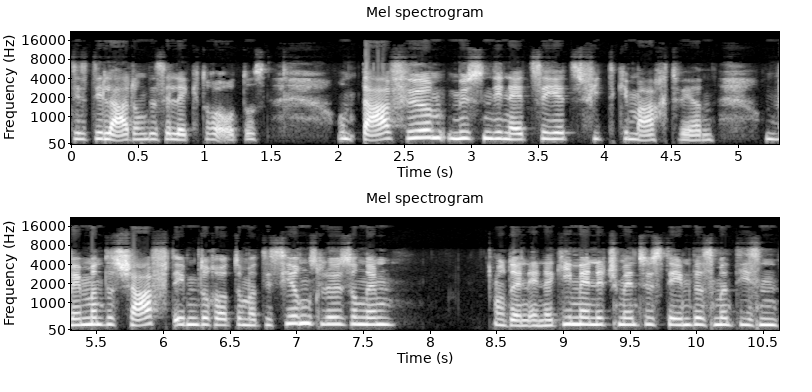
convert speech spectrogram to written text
das, die Ladung des Elektroautos. Und dafür müssen die Netze jetzt fit gemacht werden. Und wenn man das schafft, eben durch Automatisierungslösungen, oder ein Energiemanagementsystem, dass man diesen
